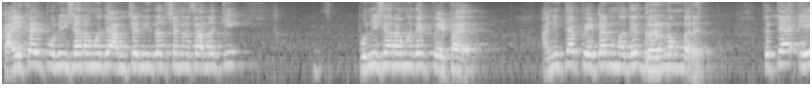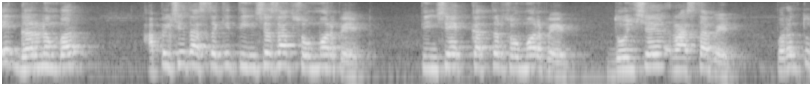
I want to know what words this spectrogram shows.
काही काही पुणे शहरामध्ये आमच्या निदर्शनास आलं की पुणे शहरामध्ये पेठा आहेत आणि त्या पेठांमध्ये घर नंबर आहेत. तर त्या एक घर नंबर अपेक्षित असतं की तीनशे सात सोमवार पेठ तीनशे एकाहत्तर सोमवार पेठ दोनशे रास्ता पेठ. परंतु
